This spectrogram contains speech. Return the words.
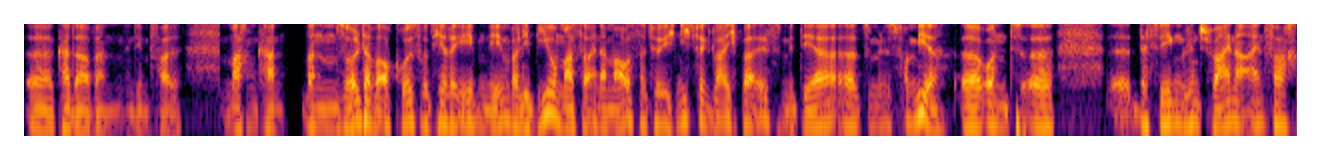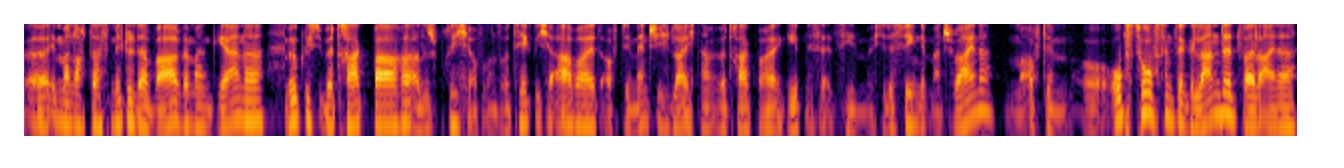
äh, Kadavern in dem Fall, machen kann. Man sollte aber auch größere Tiere eben nehmen, weil die Biomasse einer Maus natürlich nicht vergleichbar ist mit der äh, zumindest von mir. Äh, und äh, äh, deswegen sind Schweine einfach äh, immer noch das Mittel der Wahl, wenn man gerne möglichst übertragbare, also sprich auf unsere tägliche Arbeit, auf den menschlichen Leichnam übertragbare Ergebnisse erzielen möchte. Deswegen nimmt man Schweine. Auf dem Obsthof sind wir gelandet, weil einer,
